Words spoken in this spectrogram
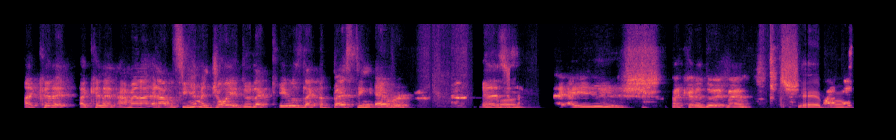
I couldn't. I couldn't. I mean, I, and I would see him enjoy it, dude. Like it was like the best thing ever. And it's just, I, I, I couldn't do it, man. shit, I bro. would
